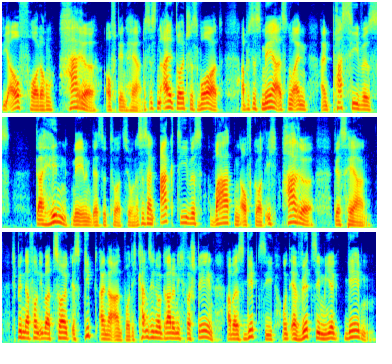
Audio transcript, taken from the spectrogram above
die Aufforderung, harre auf den Herrn. Das ist ein altdeutsches Wort, aber es ist mehr als nur ein, ein passives Dahinnehmen der Situation. Es ist ein aktives Warten auf Gott. Ich harre des Herrn. Ich bin davon überzeugt, es gibt eine Antwort. Ich kann sie nur gerade nicht verstehen, aber es gibt sie und er wird sie mir geben.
